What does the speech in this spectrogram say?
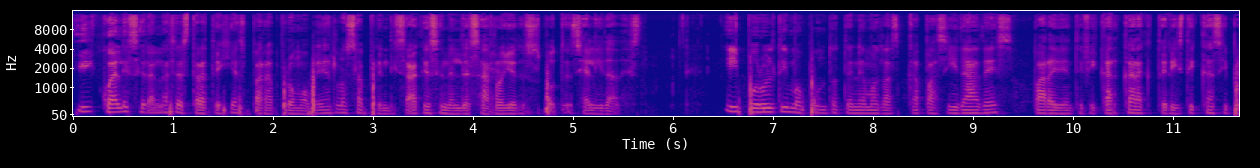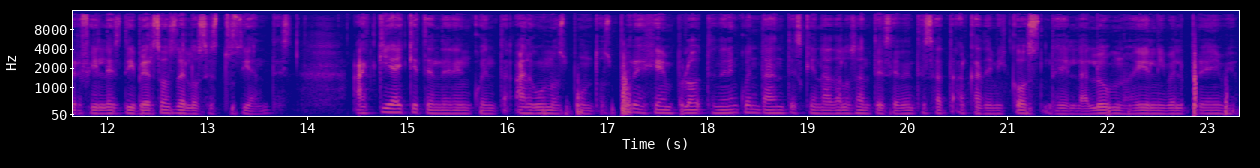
¿Y cuáles serán las estrategias para promover los aprendizajes en el desarrollo de sus potencialidades? Y por último punto tenemos las capacidades para identificar características y perfiles diversos de los estudiantes. Aquí hay que tener en cuenta algunos puntos. Por ejemplo, tener en cuenta antes que nada los antecedentes académicos del alumno y el nivel previo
